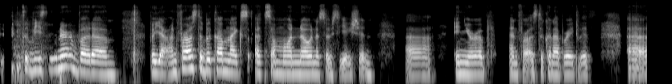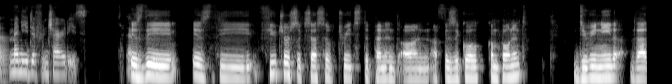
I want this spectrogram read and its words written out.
to be sooner, but um, but yeah, and for us to become like a someone known association uh, in Europe, and for us to collaborate with uh, many different charities. Is the is the future success of treats dependent on a physical component? Do we need that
